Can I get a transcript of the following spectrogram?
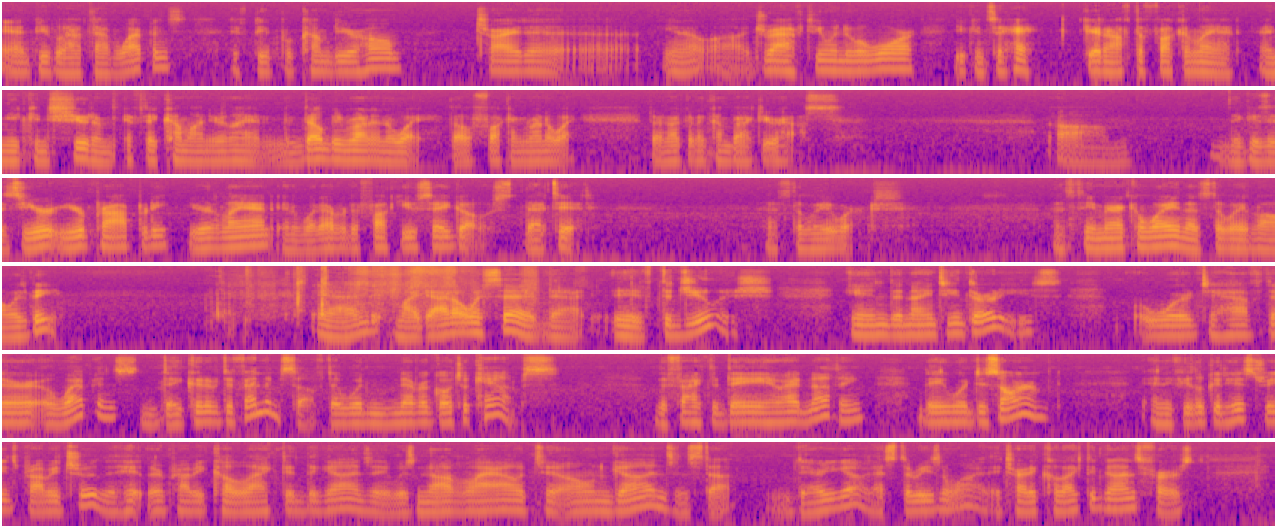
And people have to have weapons. If people come to your home, try to uh, you know uh, draft you into a war, you can say, hey, get off the fucking land, and you can shoot them if they come on your land. And they'll be running away. They'll fucking run away. They're not going to come back to your house. Um, because it's your your property, your land, and whatever the fuck you say goes. That's it. That's the way it works. That's the American way, and that's the way it'll always be. And my dad always said that if the Jewish in the 1930s were to have their weapons, they could have defended themselves. They would never go to camps. The fact that they had nothing, they were disarmed. And if you look at history, it's probably true that Hitler probably collected the guns. He was not allowed to own guns and stuff. There you go. That's the reason why. They try to collect the guns first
